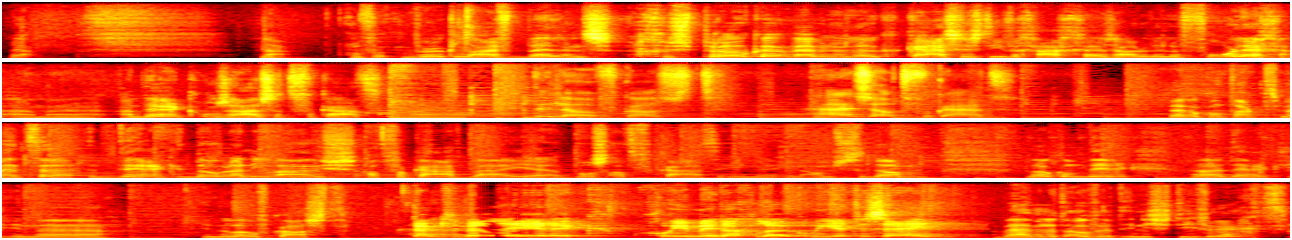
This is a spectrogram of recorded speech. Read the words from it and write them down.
Ja. Nou, over work-life balance gesproken. We hebben een leuke casus die we graag uh, zouden willen voorleggen aan, uh, aan Dirk, onze huisadvocaat. De Loofkast, huisadvocaat. We hebben contact met Dirk Dobela Nieuwhuis, advocaat bij Bos Advocaat in, in Amsterdam. Welkom Dirk, Dirk in, in de Loofkast. Dankjewel Erik. Goedemiddag, leuk om hier te zijn. We hebben het over het initiatiefrecht.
